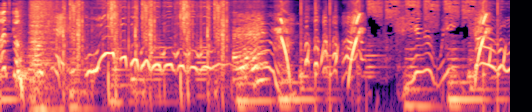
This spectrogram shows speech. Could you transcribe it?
Let's go. Okay. Here we go.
